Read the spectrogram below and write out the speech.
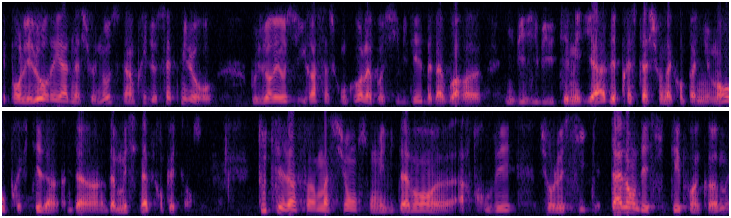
et pour les lauréats nationaux, c'est un prix de 7000 euros. Vous aurez aussi, grâce à ce concours, la possibilité bah, d'avoir euh, une visibilité média, des prestations d'accompagnement ou profiter d'un mécénat de compétences. Toutes ces informations sont évidemment euh, à retrouver sur le site talentdescités.com,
